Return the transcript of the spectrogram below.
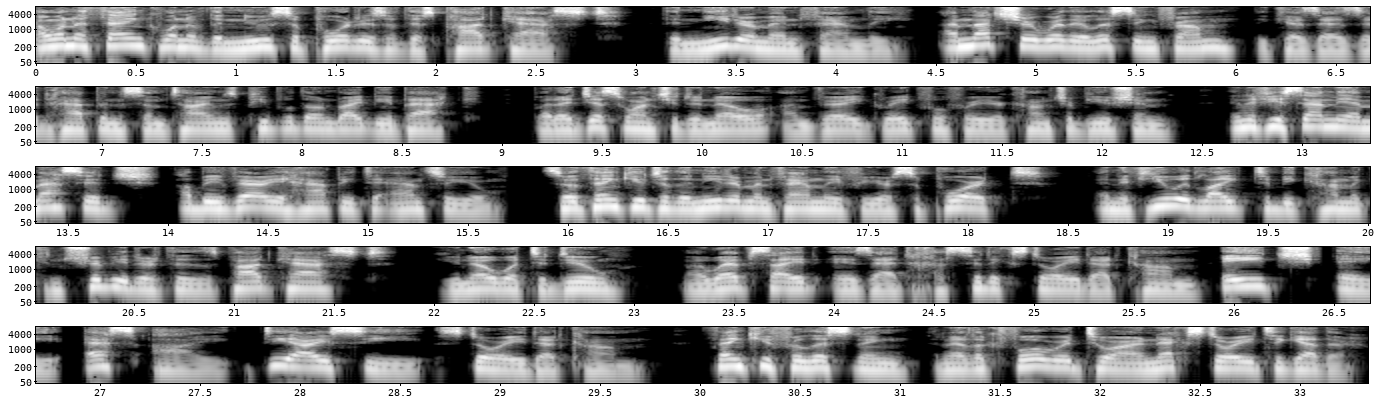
I want to thank one of the new supporters of this podcast, the Niederman family. I'm not sure where they're listening from because, as it happens sometimes, people don't write me back. But I just want you to know I'm very grateful for your contribution. And if you send me a message, I'll be very happy to answer you. So thank you to the Niederman family for your support. And if you would like to become a contributor to this podcast, you know what to do. My website is at HasidicStory.com, H A S I D I C story.com. Thank you for listening, and I look forward to our next story together.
